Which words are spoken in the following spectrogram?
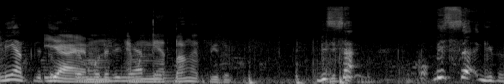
niat gitu iya emang, udah emang diniatin niat banget gitu. Bisa. Kok bisa gitu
